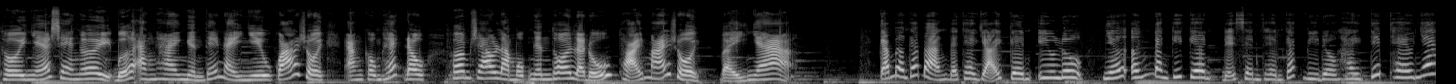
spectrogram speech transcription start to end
Thôi nhé Sen ơi, bữa ăn 2 nghìn thế này nhiều quá rồi, ăn không hết đâu. Hôm sau là 1 nghìn thôi là đủ, thoải mái rồi. Vậy nha. Cảm ơn các bạn đã theo dõi kênh Yêu Lưu. Nhớ ấn đăng ký kênh để xem thêm các video hay tiếp theo nhé.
